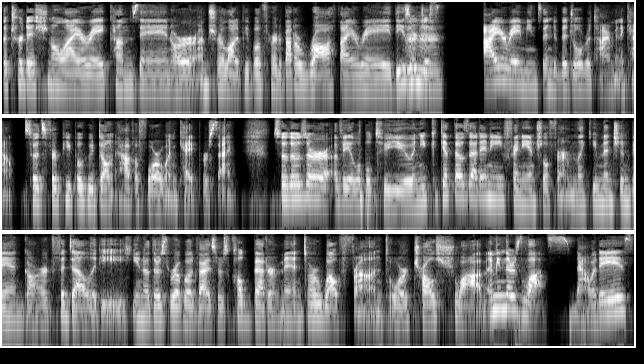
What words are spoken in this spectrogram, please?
the traditional IRA comes in or I'm sure a lot of people have heard about a Roth IRA. These are just IRA means individual retirement account. So it's for people who don't have a 401k per se. So those are available to you and you could get those at any financial firm. Like you mentioned Vanguard, Fidelity, you know, there's robo advisors called Betterment or Wealthfront or Charles Schwab. I mean, there's lots nowadays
